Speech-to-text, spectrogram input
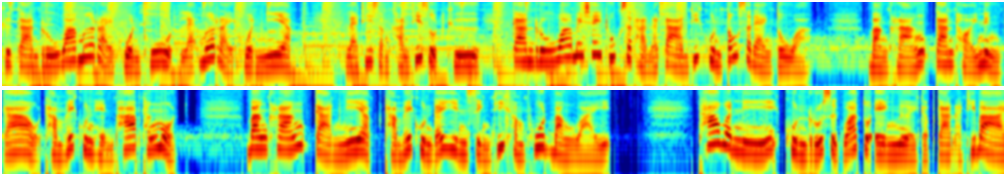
คือการรู้ว่าเมื่อไหร่ควรพูด และเมื่อไหร่ควรเงียบ และที่สำคัญที่สุดคือ การรู้ว่าไม่ใช่ทุกสถานการณ์ที่คุณต้องแสดงตัว บางครั้งการถอยหนึ่งก้าวทำให้คุณเห็นภาพทั้งหมด บางครั้งการเงียบทำให้คุณได้ยินสิ่งที่คำพูดบังไว้ ถ้าวันนี้คุณรู้สึกว่าตัวเองเหนื่อยกับการอธิบาย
